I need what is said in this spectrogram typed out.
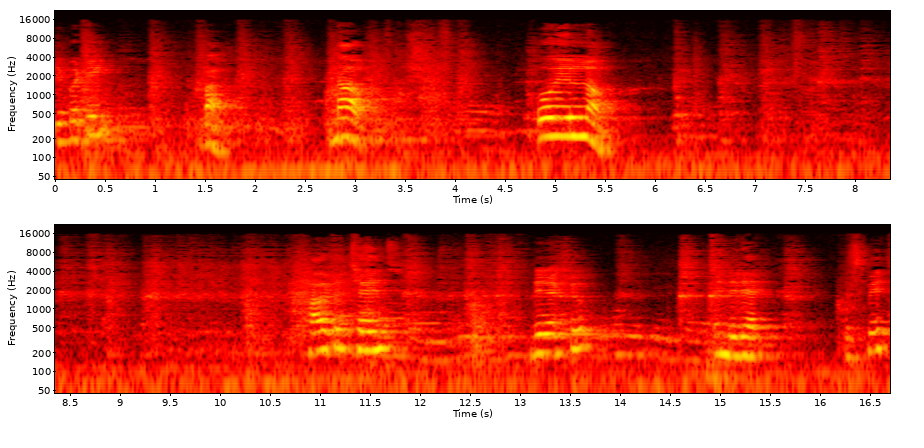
reporting verb. Now we will know how to change direct to indirect speech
